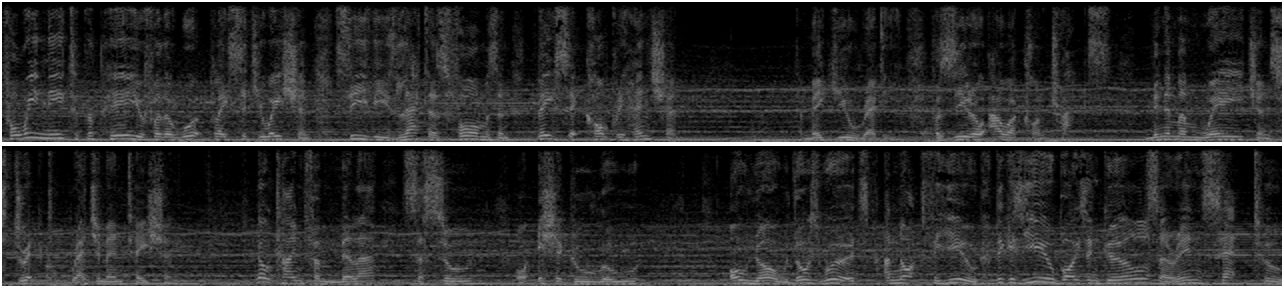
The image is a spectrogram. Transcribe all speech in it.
For we need to prepare you for the workplace situation, CVs, letters, forms, and basic comprehension. To make you ready for zero hour contracts, minimum wage, and strict regimentation. No time for Miller, Sassoon, or Ishiguro. Oh no, those words are not for you, because you, boys and girls, are in set two.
